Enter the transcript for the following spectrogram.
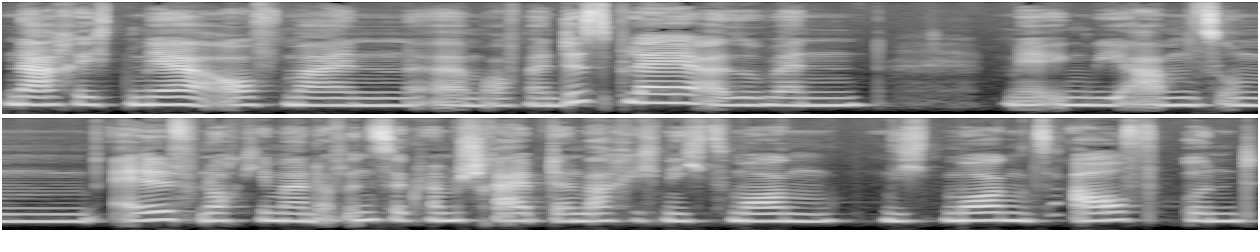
Nachricht mehr auf mein, ähm, auf mein Display. Also wenn mir irgendwie abends um elf noch jemand auf Instagram schreibt, dann wache ich nicht, morgen, nicht morgens auf und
